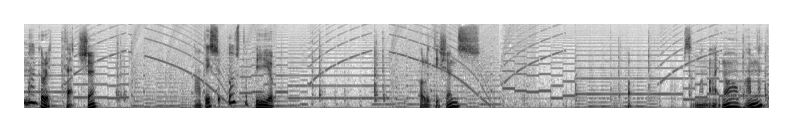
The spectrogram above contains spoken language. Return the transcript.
Margaret Thatcher? Are they supposed to be a politicians? someone I know. I'm not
